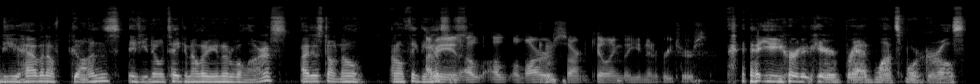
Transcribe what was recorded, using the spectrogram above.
Do you have enough guns if you don't take another unit of Allarus? I just don't know. I don't think the I mean, Al- Al- Alars aren't killing the unit of breachers. you heard it here. Brad wants more girls.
